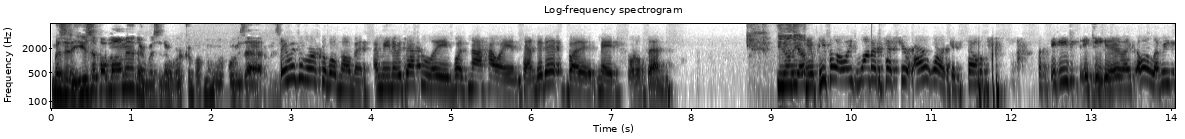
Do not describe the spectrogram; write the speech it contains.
was it a usable moment or was it a workable? moment? What was that? Was it, It was a workable moment. I mean, it definitely was not how I intended it, but it made total sense. you know the You other know, people always want to touch your artwork. It's so crazy. They're like, oh, let me,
